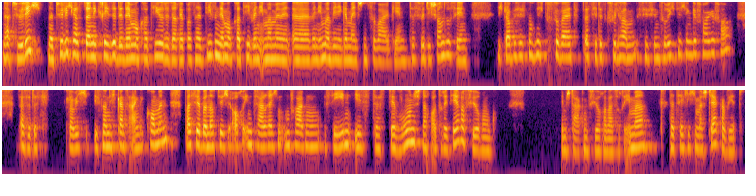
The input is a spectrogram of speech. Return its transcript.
Natürlich, natürlich hast du eine Krise der Demokratie oder der repräsentativen Demokratie, wenn immer, mehr, äh, wenn immer weniger Menschen zur Wahl gehen. Das würde ich schon so sehen. Ich glaube, es ist noch nicht so weit, dass sie das Gefühl haben, sie sind so richtig in Gefahr Gefahr. Also das, glaube ich, ist noch nicht ganz angekommen. Was wir aber natürlich auch in zahlreichen Umfragen sehen, ist, dass der Wunsch nach autoritärer Führung dem starken Führer, was auch immer, tatsächlich immer stärker wird.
